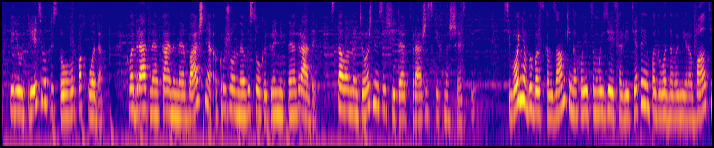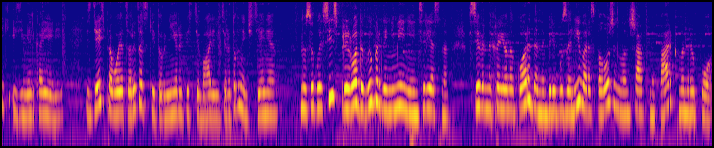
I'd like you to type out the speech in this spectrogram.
в период Третьего крестового похода. Квадратная каменная башня, окруженная высокой гранитной оградой, стала надежной защитой от вражеских нашествий. Сегодня в Выборгском замке находится музей с раритетами подводного мира Балтики и земель Карелии. Здесь проводятся рыцарские турниры, фестивали, литературные чтения. Но согласись, природа Выборга не менее интересна – в северных районах города на берегу залива расположен ландшафтный парк Монрепо.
